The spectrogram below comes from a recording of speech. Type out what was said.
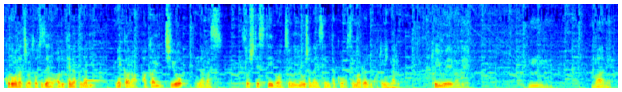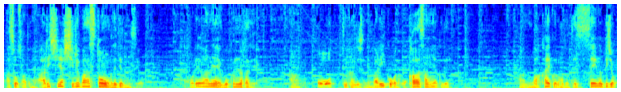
子供たちは突然歩けなくなり目から赤い血を流す。そしてスティーブンはついに容赦ない選択を迫られることになる。という映画でうん。まあねあそうそうあとねアリシア・シルバーストーンが出てるんですよ。これはね僕の中であのおおっていう感じでしたね。バリー・コーガのお母さん役で。あの若い頃ほど絶世の美女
